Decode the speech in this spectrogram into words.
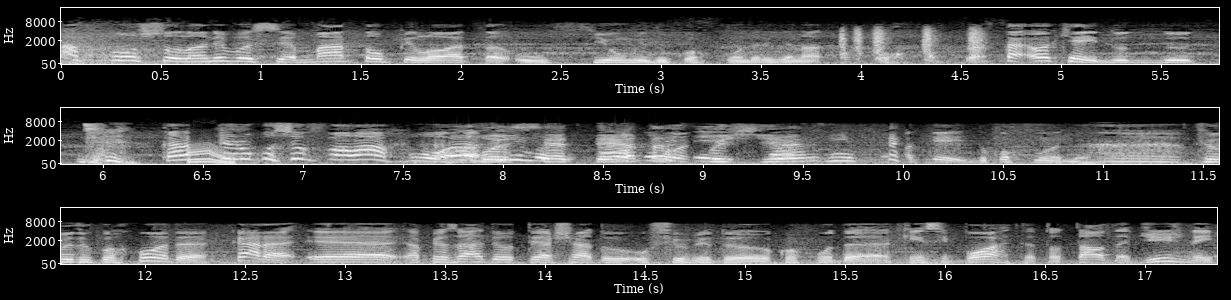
Afonso Solano, e você mata ou pilota o filme do Corcunda de Notre Tá, ok, do. do... Cara, eu não consigo falar, porra! Você mano, tenta vocês, fugir. Brasil. ok, do Corcunda. filme do Corcunda? Cara, é, apesar de eu ter achado o filme do Corcunda Quem Se Importa, total, da Disney,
